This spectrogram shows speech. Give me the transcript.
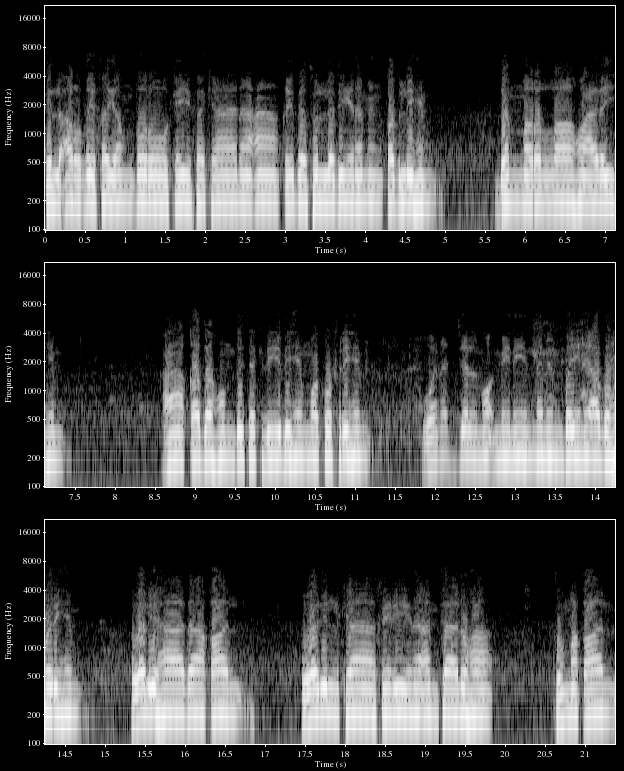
في الأرض فينظروا كيف كان عاقبة الذين من قبلهم. دمر الله عليهم عاقبهم بتكذيبهم وكفرهم ونجى المؤمنين من بين أظهرهم. ولهذا قال وللكافرين أمثالها ثم قال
